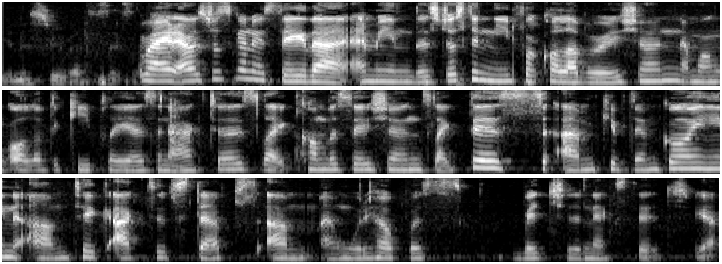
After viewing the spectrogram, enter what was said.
Eunice, you're about to say something. Right. I was just gonna say that. I mean, there's just a need for collaboration among all of the key players and actors. Like conversations like this, um, keep them going, um, take active steps, um, and would help us reach the next stage. Yeah.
